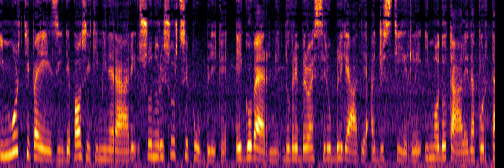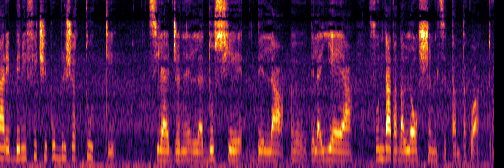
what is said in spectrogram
In molti paesi i depositi minerari sono risorse pubbliche e i governi dovrebbero essere obbligati a gestirli in modo tale da portare benefici pubblici a tutti. Si legge nel dossier della, eh, della IEA fondata dall'Osce nel 74.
